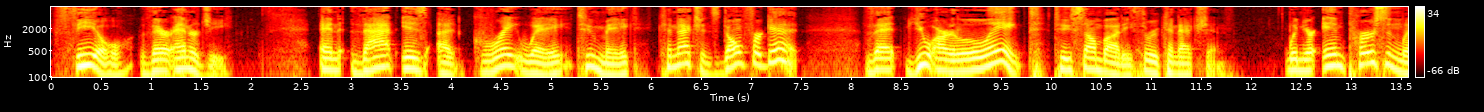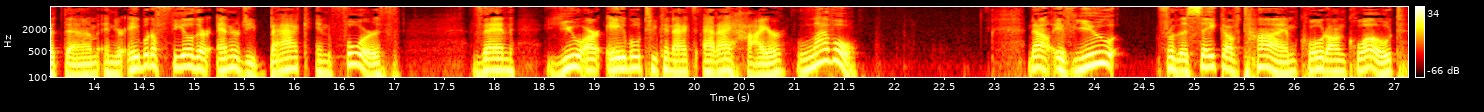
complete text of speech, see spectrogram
feel their energy. And that is a great way to make connections. Don't forget that you are linked to somebody through connection. When you're in person with them and you're able to feel their energy back and forth, then you are able to connect at a higher level. Now, if you, for the sake of time, quote unquote,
